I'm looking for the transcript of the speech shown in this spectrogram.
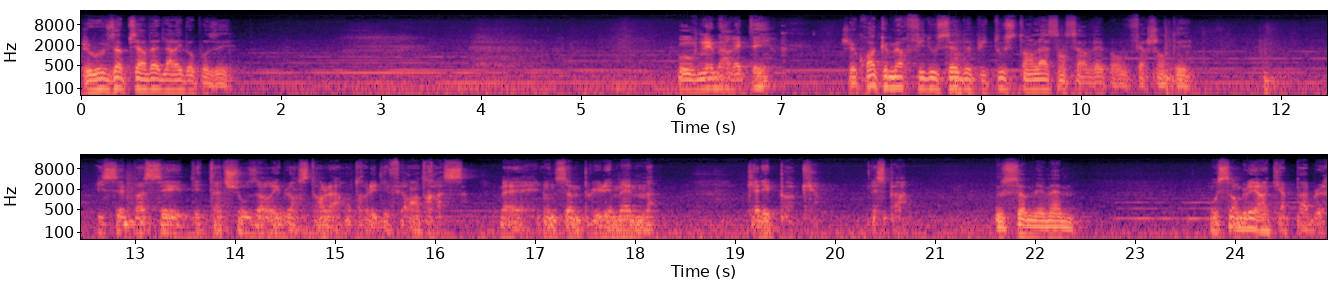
Je vous observais de la rive opposée. Vous venez m'arrêter Je crois que Murphy Doucet, depuis tout ce temps-là, s'en servait pour vous faire chanter. Il s'est passé des tas de choses horribles en ce temps-là entre les différentes races. Mais nous ne sommes plus les mêmes. Quelle époque, n'est-ce pas? Nous sommes les mêmes. Vous semblez incapable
